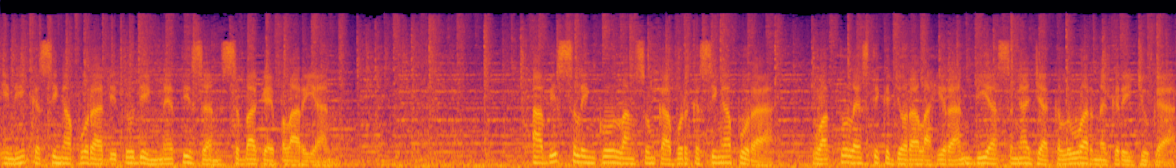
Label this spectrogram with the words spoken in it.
ini ke Singapura dituding netizen sebagai pelarian. Abis selingkuh langsung kabur ke Singapura, waktu Lesti Kejora lahiran dia sengaja keluar negeri juga.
